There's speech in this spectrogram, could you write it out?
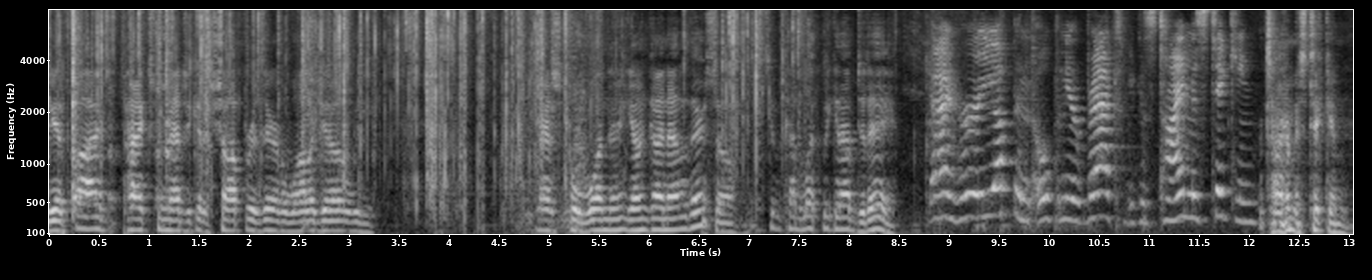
We had five packs from Magic at a Shoppers there a while ago. We managed to pull one young gun out of there, so let's see what kind of luck we can have today. Guy, hurry up and open your packs because time is ticking. Time is ticking.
